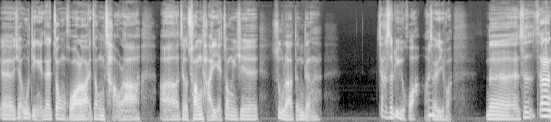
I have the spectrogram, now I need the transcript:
呃，像屋顶也在种花啦，也种草啦，啊，这个窗台也种一些树啦等等，这个是绿化啊，这个绿化。那是当然，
